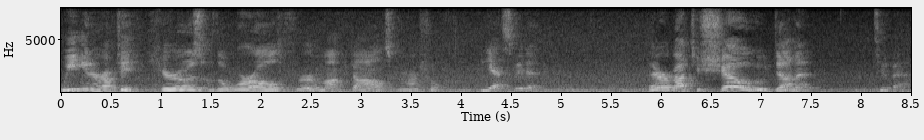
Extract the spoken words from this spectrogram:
We interrupted Heroes of the World for a McDonald's commercial? Yes, we did. They were about to show who done it. Too bad.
